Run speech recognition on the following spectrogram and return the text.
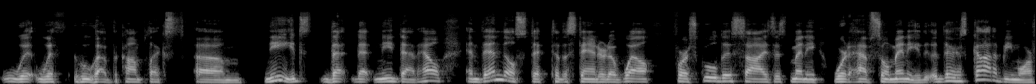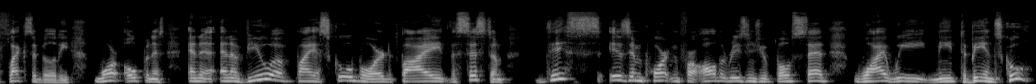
with, with who have the complex um, needs that that need that help. And then they'll stick to the standard of well for a school this size this many we're to have so many. There's got to be more flexibility more openness and a, and a view of by a school board by the system this is important for all the reasons you've both said why we need to be in school.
